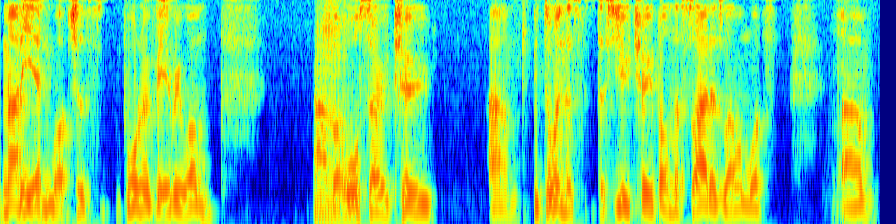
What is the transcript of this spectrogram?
money in, which is important for everyone. Uh, mm. But also to um, be doing this this YouTube on the side as well, and with um,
